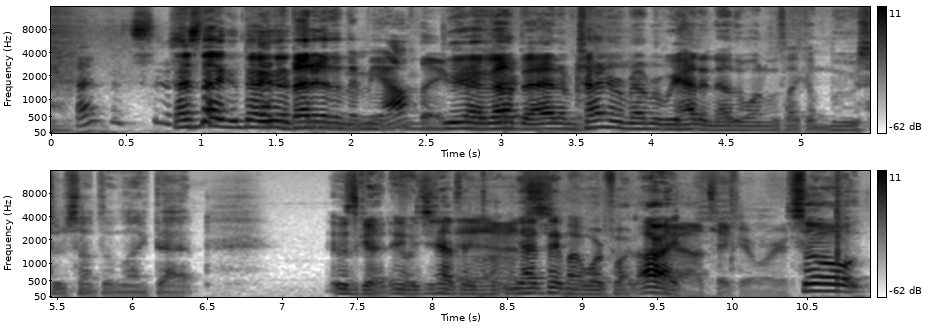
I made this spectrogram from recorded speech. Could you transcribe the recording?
That's, That's not that- that's better than the meow thing. Yeah, not sure. bad. I'm trying to remember. We had another one with like a moose or something like that. It was good. Anyway, you just have to take, Yeah, you have to take my word for it. All right. Yeah, I'll take your word. So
